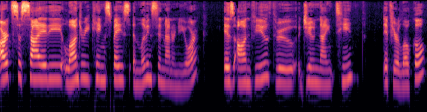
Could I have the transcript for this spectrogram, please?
Art Society Laundry King space in Livingston Manor, New York is on view through June 19th if you're local.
